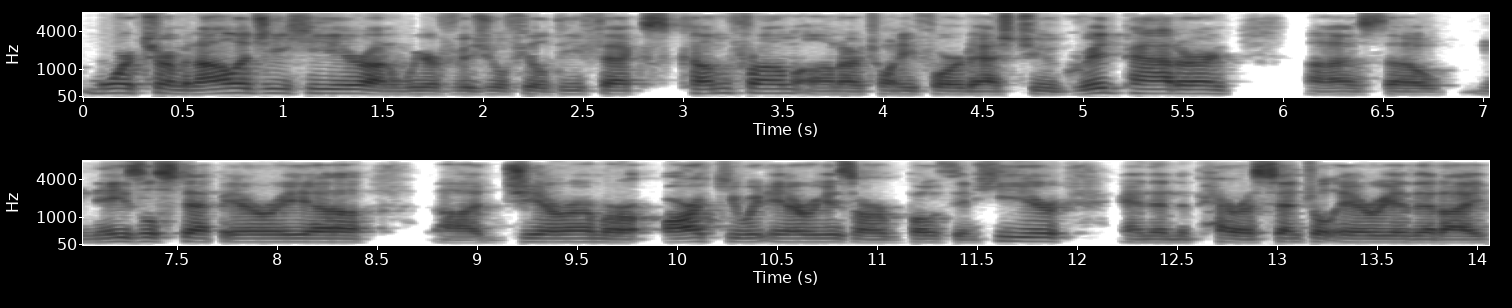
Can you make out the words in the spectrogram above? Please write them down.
more terminology here on where visual field defects come from on our 24-2 grid pattern. Uh, so nasal step area, uh, or arcuate areas are both in here, and then the paracentral area that I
